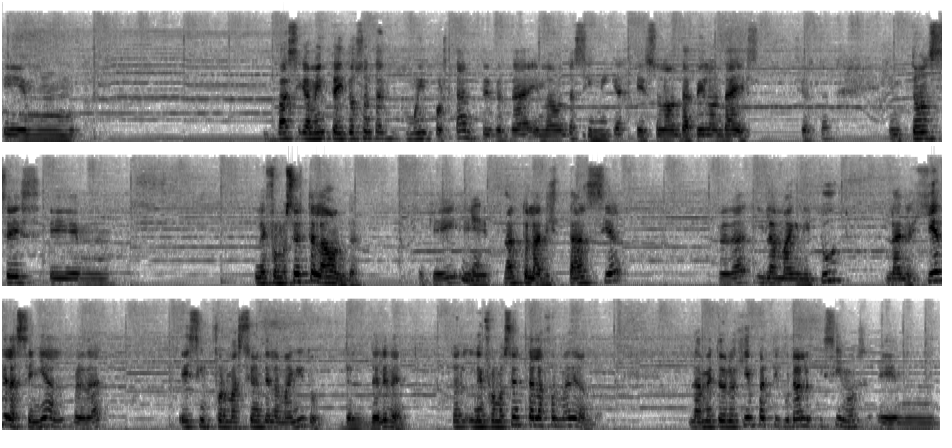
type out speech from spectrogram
em, básicamente hay dos ondas muy importantes, ¿verdad? En la onda sísmica, que son la onda P y la onda S, ¿cierto? Entonces, em, la información está en la onda, eh, tanto la distancia, ¿verdad? Y la magnitud, la energía de la señal, ¿verdad? Es información de la magnitud del, evento. Entonces, la información está en la forma de onda. La metodología en particular, lo que hicimos, em,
